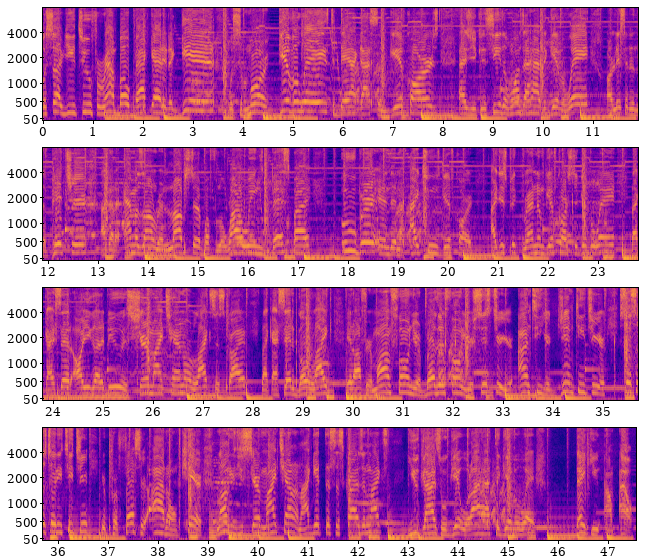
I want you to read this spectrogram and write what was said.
What's up, YouTube? FerRambo back at it again with some more giveaways. Today I got some gift cards. As you can see, the ones I have to give away are listed in the picture. I got an Amazon, Red Lobster, Buffalo Wild Wings, Best Buy, Uber, and then an iTunes gift card. I just picked random gift cards to give away. Like I said, all you gotta do is share my channel, like, subscribe. Like I said, go like it off your mom's phone, your brother's phone, your sister, your auntie, your gym teacher, your social studies teacher, your professor. I don't care. Long as you share my channel and I get the subscribes and likes, you guys will get what I have to give away. Thank you. I'm out.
